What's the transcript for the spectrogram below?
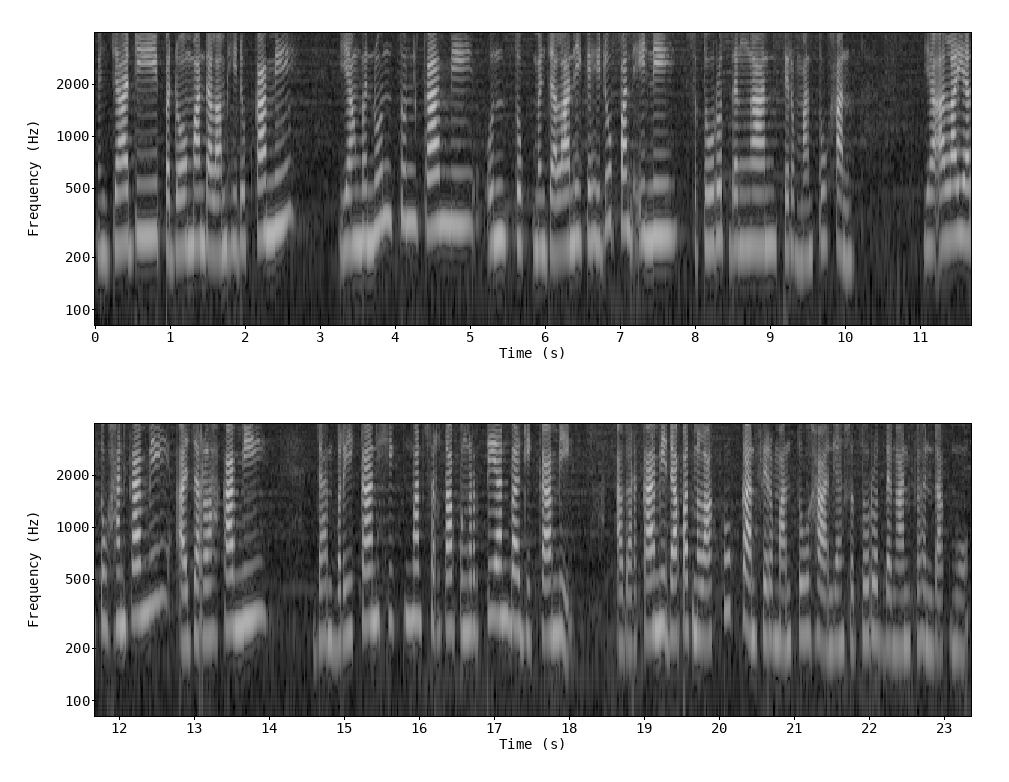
menjadi pedoman dalam hidup kami yang menuntun kami untuk menjalani kehidupan ini seturut dengan firman Tuhan. Ya Allah ya Tuhan kami, ajarlah kami dan berikan hikmat serta pengertian bagi kami agar kami dapat melakukan firman Tuhan yang seturut dengan kehendak-Mu.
